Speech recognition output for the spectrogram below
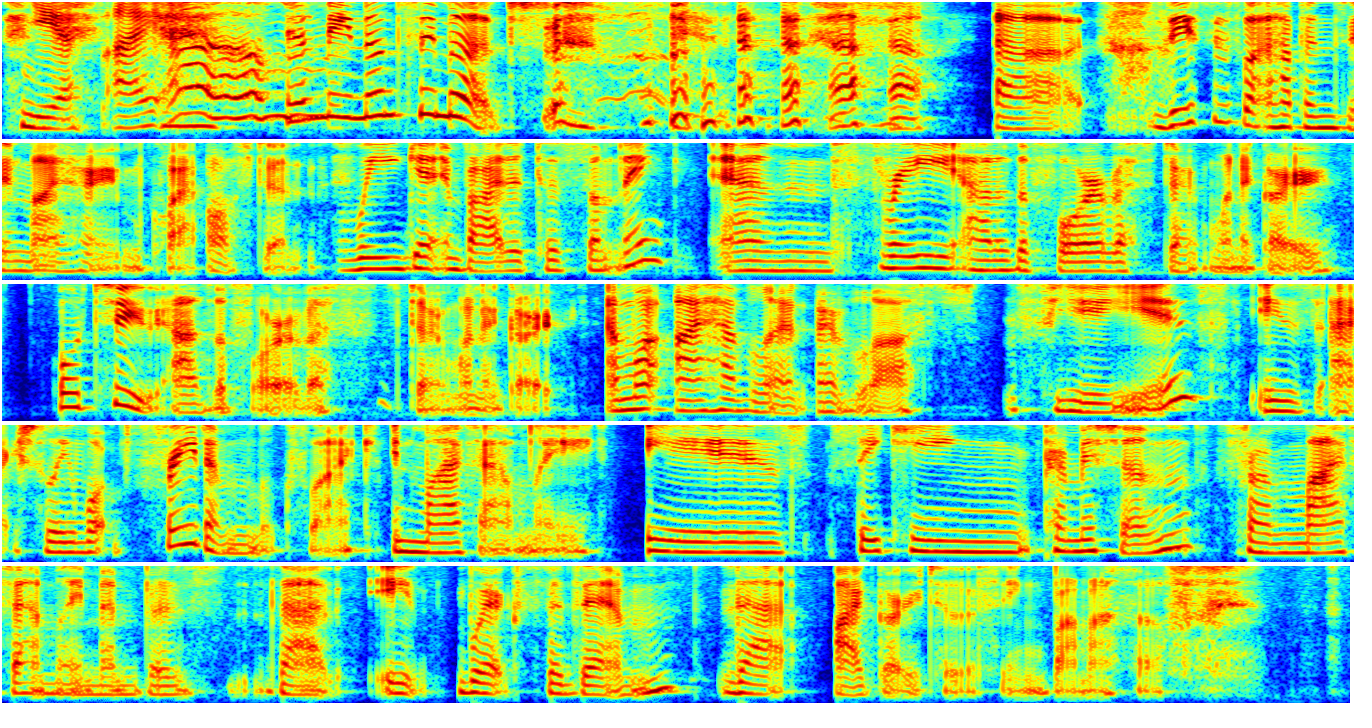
yes, I am. And me, not so much. Uh, this is what happens in my home quite often. We get invited to something, and three out of the four of us don't want to go, or two out of the four of us don't want to go. And what I have learned over the last few years is actually what freedom looks like in my family is seeking permission from my family members that it works for them that I go to the thing by myself.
